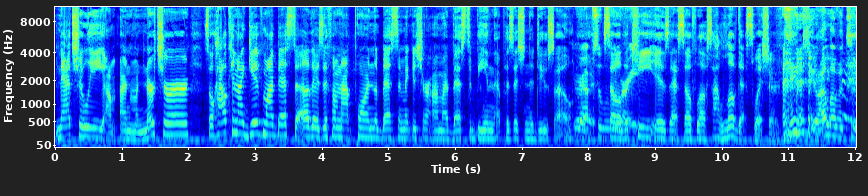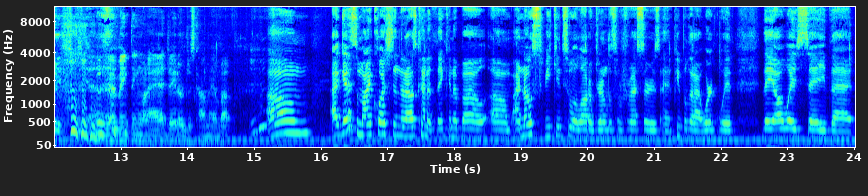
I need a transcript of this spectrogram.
naturally I'm, I'm, a nurturer. So how can I give my best to others if I'm not pouring the best and making sure I'm my best to be in that position to do so? You're absolutely so right. the key is that self love. So I love that sweatshirt. Thank you. I love it too. Yeah. Do you have anything you want to add, Jade, or just comment about? Mm-hmm. Um. I guess my question that I was kind of thinking about, um, I know speaking to a lot of journalism professors and people that I work with, they always say that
